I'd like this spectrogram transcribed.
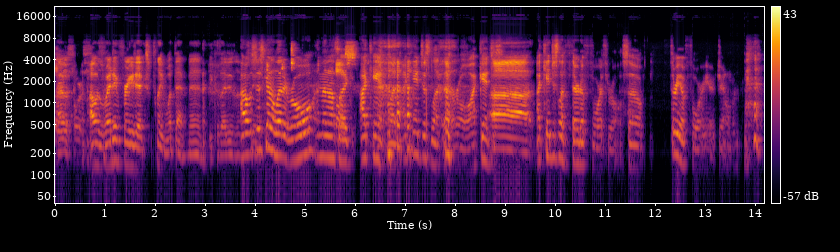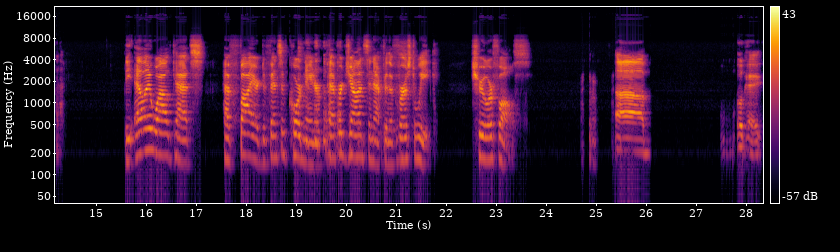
Third Uh, or fourth. I was waiting for you to explain what that meant because I didn't. Understand. I was just gonna let it roll, and then I was False. like, I can't let, I can't just let that roll. I can't, just, Uh, I can't just let third of fourth roll. So, three of four here, gentlemen. The LA Wildcats have fired defensive coordinator Pepper Johnson after the first week. True or false? um. Okay,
